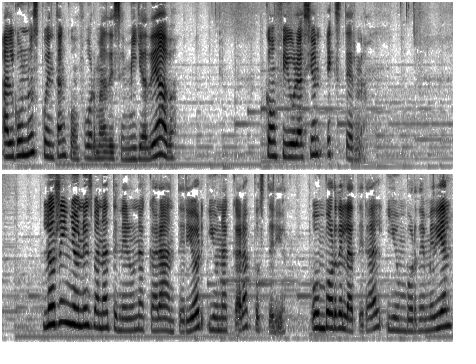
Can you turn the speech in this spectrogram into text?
Algunos cuentan con forma de semilla de haba. Configuración externa. Los riñones van a tener una cara anterior y una cara posterior, un borde lateral y un borde medial,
